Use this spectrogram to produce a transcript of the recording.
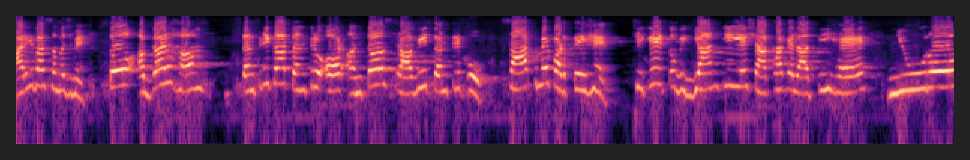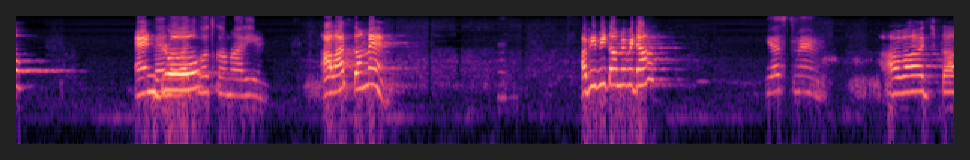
आ रही बात समझ में? तो अगर हम तंत्रिका तंत्र और अंतस्त्रावी तंत्र को साथ में पढ़ते हैं ठीक है? तो विज्ञान की ये शाखा कहलाती है न्यूरो एंड्रो बहुत कम आ रही है। आवाज़ कम है? अभी भी कम है बेटा? यस मैम आवाज़ का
